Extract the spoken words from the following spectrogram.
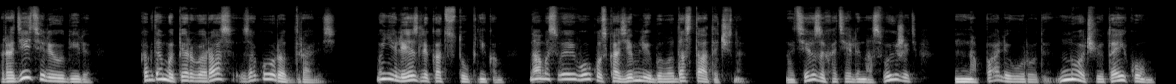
Родители убили, когда мы первый раз за город дрались. Мы не лезли к отступникам, нам и своего куска земли было достаточно. Но те захотели нас выжить, напали уроды, ночью тайком,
